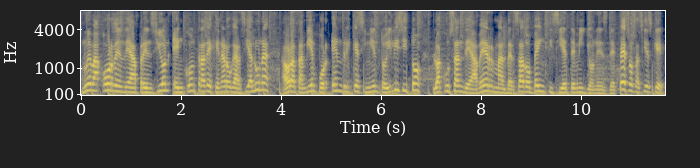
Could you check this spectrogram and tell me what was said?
nueva orden de aprehensión en contra de Genaro García Luna, ahora también por enriquecimiento ilícito, lo acusan de haber malversado 27 millones de pesos, así es que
